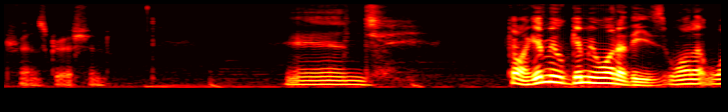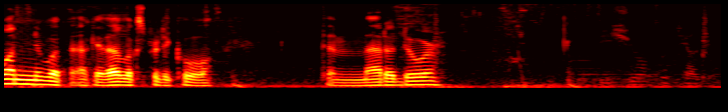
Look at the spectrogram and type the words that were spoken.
Transgression. And come on, give me give me one of these. One one new weapon. Okay, that looks pretty cool. The Matador. Be sure to tell your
